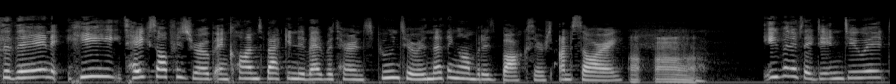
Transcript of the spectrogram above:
So then he takes off his robe and climbs back into bed with her and spoons her with nothing on but his boxers. I'm sorry. Uh-uh. Even if they didn't do it,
